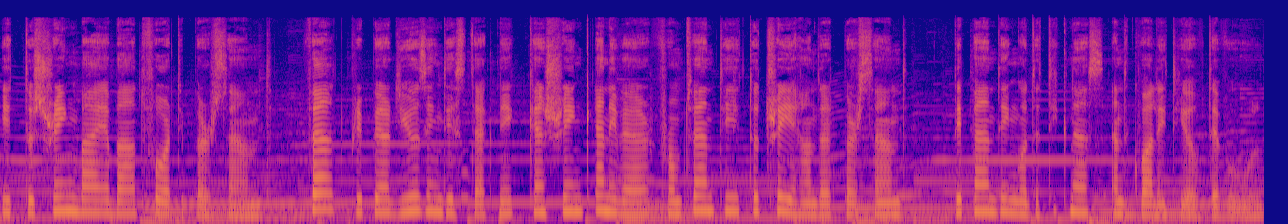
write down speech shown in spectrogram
it to shrink by about 40%. Felt prepared using this technique can shrink anywhere from 20 to 300% depending on the thickness and quality of the wool.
